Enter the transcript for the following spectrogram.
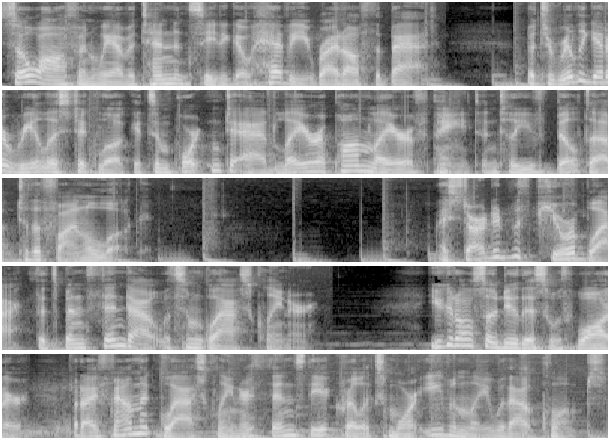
So often we have a tendency to go heavy right off the bat, but to really get a realistic look it's important to add layer upon layer of paint until you've built up to the final look. I started with pure black that's been thinned out with some glass cleaner. You could also do this with water, but I found that glass cleaner thins the acrylics more evenly without clumps.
